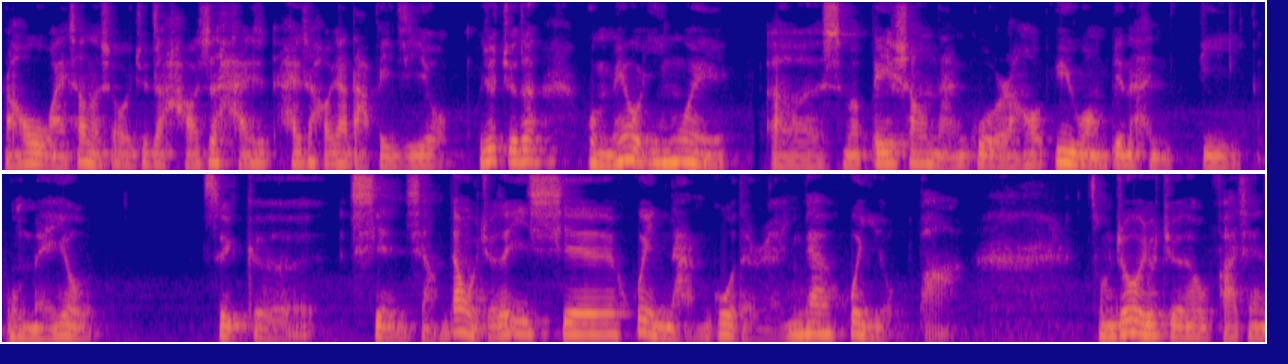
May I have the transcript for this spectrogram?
然后晚上的时候，我觉得好是还是还是好想打飞机哦。我就觉得我没有因为呃什么悲伤难过，然后欲望变得很低，我没有这个。现象，但我觉得一些会难过的人应该会有吧。总之，我就觉得我发现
